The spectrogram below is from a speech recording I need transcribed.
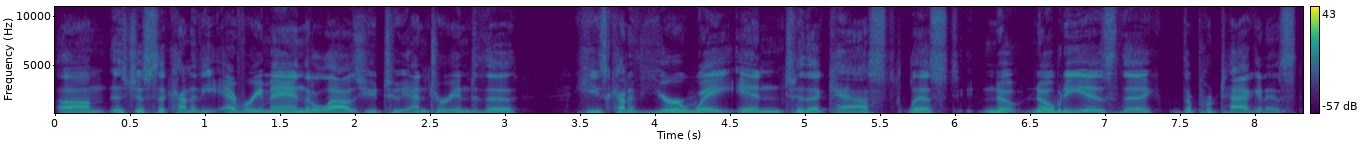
Um, is just the kind of the everyman that allows you to enter into the. He's kind of your way into the cast list. No, nobody is the the protagonist.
